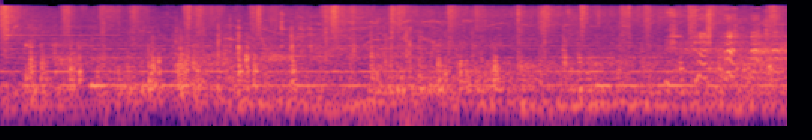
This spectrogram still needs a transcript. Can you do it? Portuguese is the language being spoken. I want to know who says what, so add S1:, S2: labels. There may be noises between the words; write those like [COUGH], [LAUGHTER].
S1: Ha ha ha!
